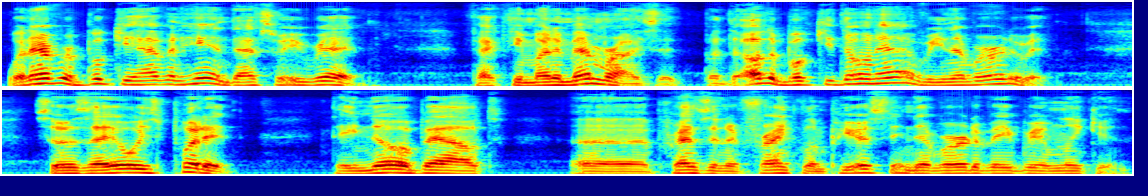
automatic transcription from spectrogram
whatever book you have in hand, that's what he read. In fact, he might have memorized it, but the other book you don't have, you never heard of it. So as I always put it, they know about uh, President Franklin Pierce. They never heard of Abraham Lincoln.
